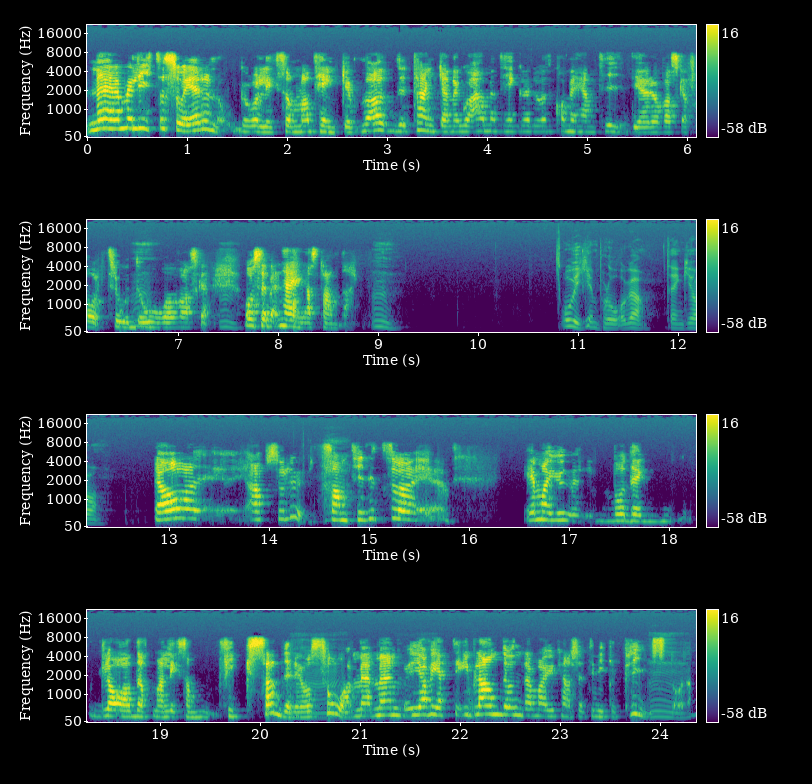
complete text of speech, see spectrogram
nej men lite så är det nog. Och liksom man tänker, tankarna går, ah, men tänk om jag kommer hem tidigare och vad ska folk tro då? Och, vad ska... Mm. och så, nej jag stannar. Mm. Och vilken plåga, tänker jag. Ja, absolut. Samtidigt så eh, är man ju både glad att man liksom fixade det och så. Men, men jag vet, ibland undrar man ju kanske till vilket pris då. Mm.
